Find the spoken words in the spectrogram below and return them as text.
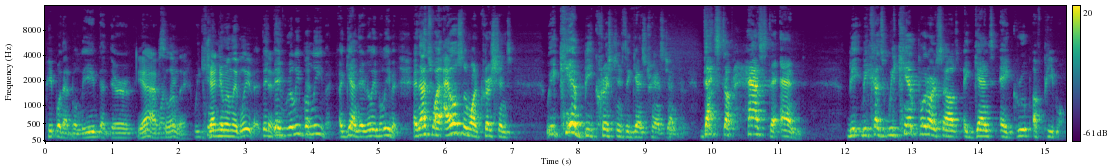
People that believe that they're Yeah, absolutely. thing. We Genuinely believe it, They, too. they really believe it. Again, they really believe it, and that's why I also want Christians. We can't be Christians against transgender. That stuff has to end be, because we can't put ourselves against a group of people.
